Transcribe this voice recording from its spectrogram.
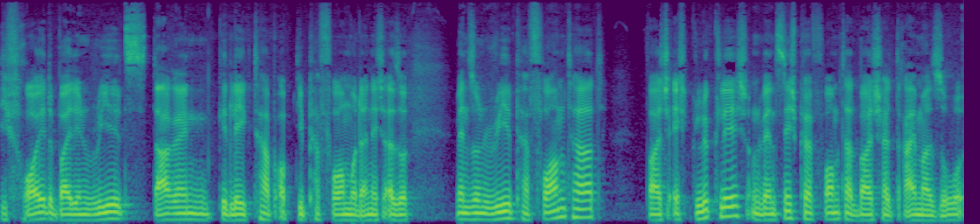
die Freude bei den Reels darin gelegt habe, ob die performen oder nicht. Also, wenn so ein Reel performt hat, war ich echt glücklich und wenn es nicht performt hat, war ich halt dreimal so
